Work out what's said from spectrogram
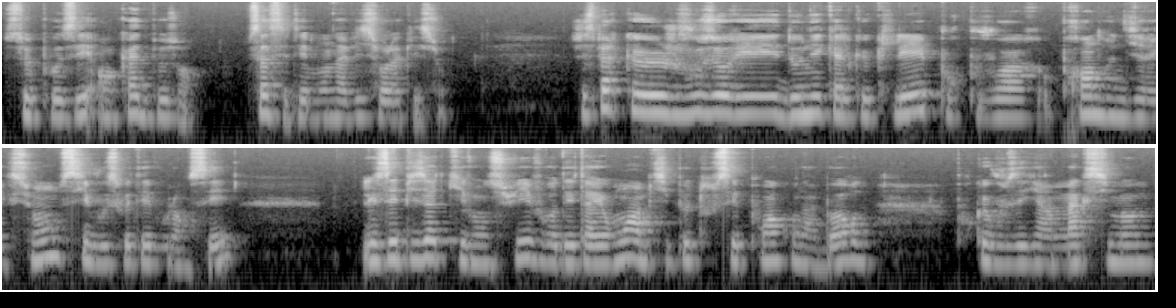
se poser en cas de besoin. Ça c'était mon avis sur la question. J'espère que je vous aurai donné quelques clés pour pouvoir prendre une direction si vous souhaitez vous lancer. Les épisodes qui vont suivre détailleront un petit peu tous ces points qu'on aborde pour que vous ayez un maximum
